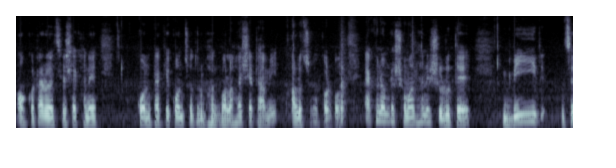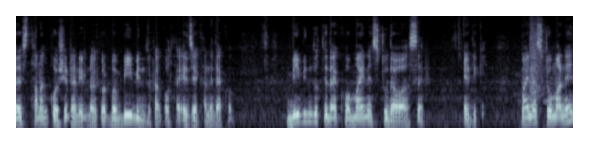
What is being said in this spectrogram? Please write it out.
অঙ্কটা রয়েছে সেখানে কোনটাকে কোন চতুর্ভাগ বলা হয় সেটা আমি আলোচনা করব। এখন আমরা সমাধানের শুরুতে বির যে স্থানাঙ্ক সেটা নির্ণয় করব। বি বিন্দুটা কোথায়? এই যেখানে দেখো। বি বিন্দুতে দেখো মাইনাস টু দেওয়া আছে এদিকে। মাইনাস টু মানে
